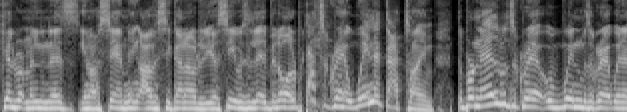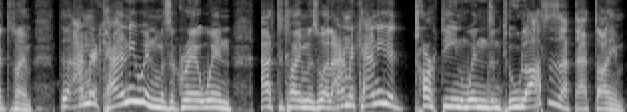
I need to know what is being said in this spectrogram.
Gilbert Melendez, you know, same thing. Obviously, gone out of the UFC was a little bit older, but that's a great win at that time. The Burnell was a great win, was a great win at the time. The Amirkhani win was a great win at the time as well. Amirkhani had 13 wins and two losses at that time.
